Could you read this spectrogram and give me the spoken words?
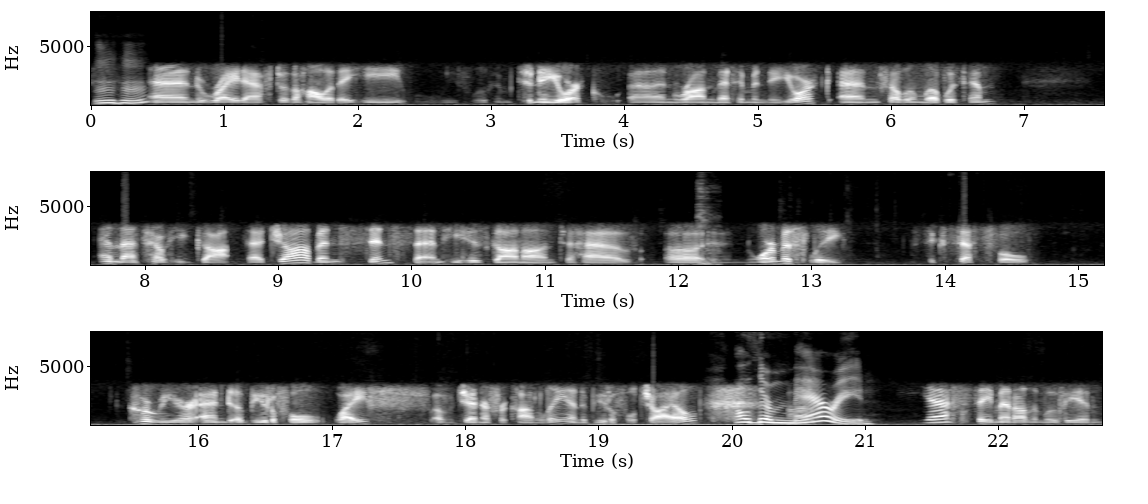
mm-hmm. And right after the holiday, he we flew him to New York, and Ron met him in New York and fell in love with him, and that's how he got that job. And since then, he has gone on to have uh, an enormously successful career and a beautiful wife of Jennifer Connelly and a beautiful child. Oh, they're married. Yes, they met on the movie, and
